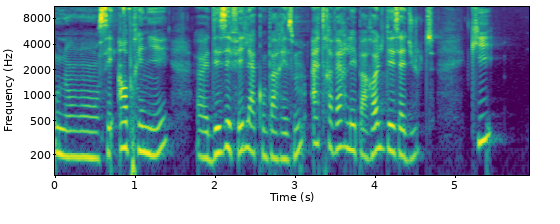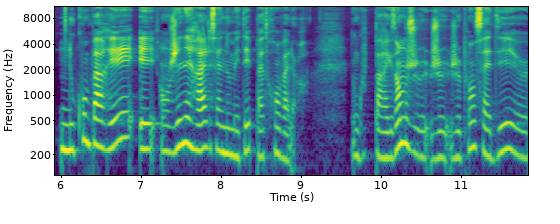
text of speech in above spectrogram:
où l'on s'est imprégné euh, des effets de la comparaison à travers les paroles des adultes qui nous comparaient et en général ça ne nous mettait pas trop en valeur. Donc par exemple, je, pense à des euh,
